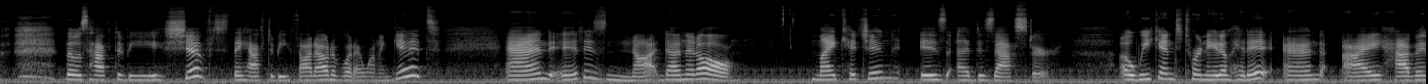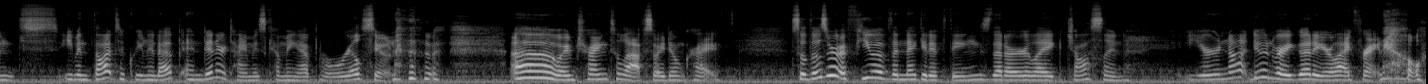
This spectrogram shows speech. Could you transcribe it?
Those have to be shipped, they have to be thought out of what I want to get, and it is not done at all. My kitchen is a disaster a weekend tornado hit it and I haven't even thought to clean it up and dinner time is coming up real soon. oh, I'm trying to laugh so I don't cry. So those are a few of the negative things that are like, Jocelyn, you're not doing very good at your life right now.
